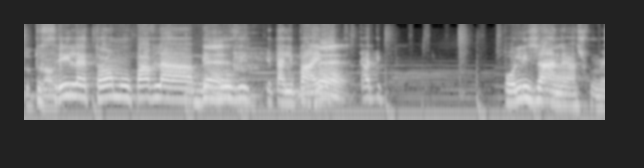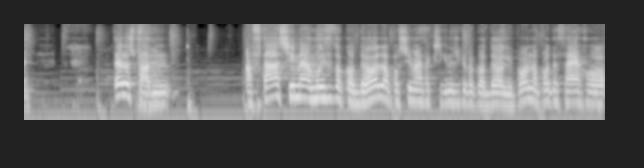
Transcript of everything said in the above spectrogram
Του του τρόμου. thriller, τρόμου, παύλα, Ναι. B-movie κτλ. Ναι. Είναι κάτι πολύ ζάνερ, ας πούμε. Τέλος Ναι. πάντων, αυτά σήμερα μου ήρθε το control, από σήμερα θα ξεκινήσω και το control λοιπόν, οπότε θα έχω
